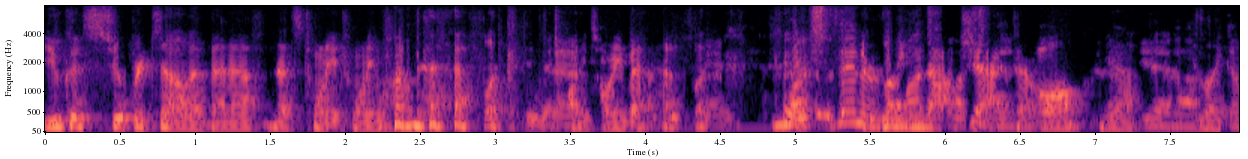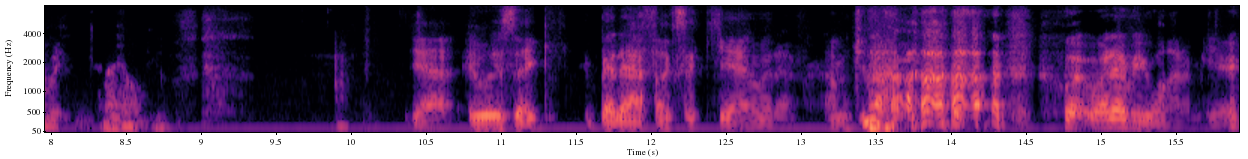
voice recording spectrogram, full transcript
You could super tell that Ben Affleck, that's 2021 Ben Affleck, Yeah. 2020 Ben Affleck. Much thinner, like much, not much jacked thinner. at all. Yeah. Yeah, He's like- I mean, Can I help you? Yeah, it was like Ben Affleck's like, yeah, whatever. I'm just, whatever you want. I'm here.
